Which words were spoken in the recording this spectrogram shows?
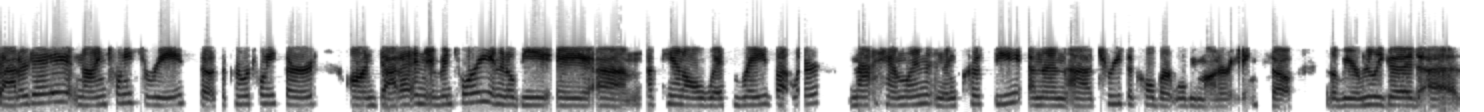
Saturday, nine twenty three, so September twenty third, on data and inventory, and it'll be a um, a panel with Ray Butler Matt Hamlin, and then Christy, and then uh, Teresa Colbert will be moderating. So it'll be a really good uh,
